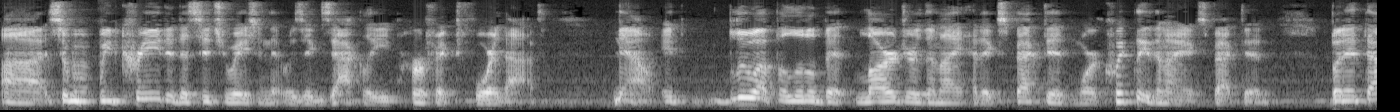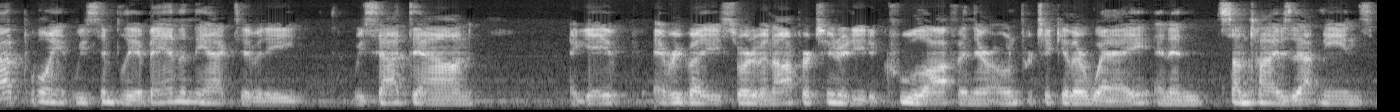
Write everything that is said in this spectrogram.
Uh, so we created a situation that was exactly perfect for that. Now, it blew up a little bit larger than I had expected, more quickly than I expected. But at that point, we simply abandoned the activity. We sat down. I gave everybody sort of an opportunity to cool off in their own particular way. And then sometimes that means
